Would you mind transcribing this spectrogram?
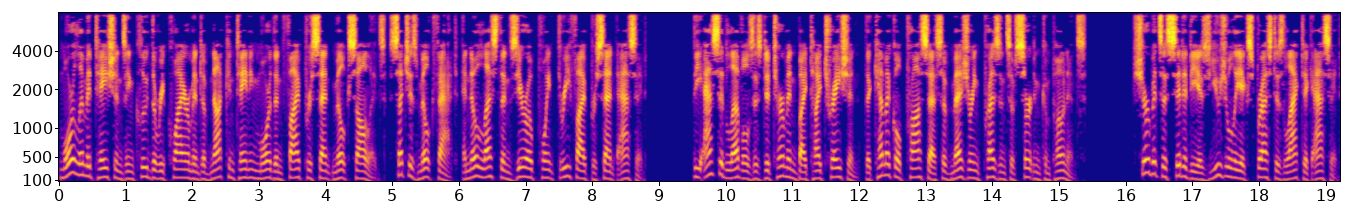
More limitations include the requirement of not containing more than 5% milk solids, such as milk fat, and no less than 0.35% acid. The acid levels is determined by titration, the chemical process of measuring presence of certain components. Sherbet's acidity is usually expressed as lactic acid.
